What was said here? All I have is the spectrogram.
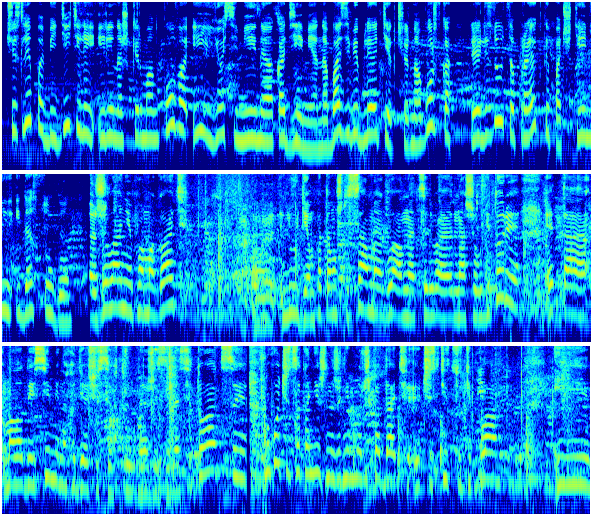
В числе победителей Ирина Шкерманкова и ее семейная академия. На базе библиотек Черногорска реализуются проекты по чтению и досугу. Желание помогать э, людям, потому что самая главная целевая наша аудитория – это молодые семьи, находящиеся в трудной жизненной ситуации. Ну, хочется, конечно же, немножечко дать э, частицу тепла и,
